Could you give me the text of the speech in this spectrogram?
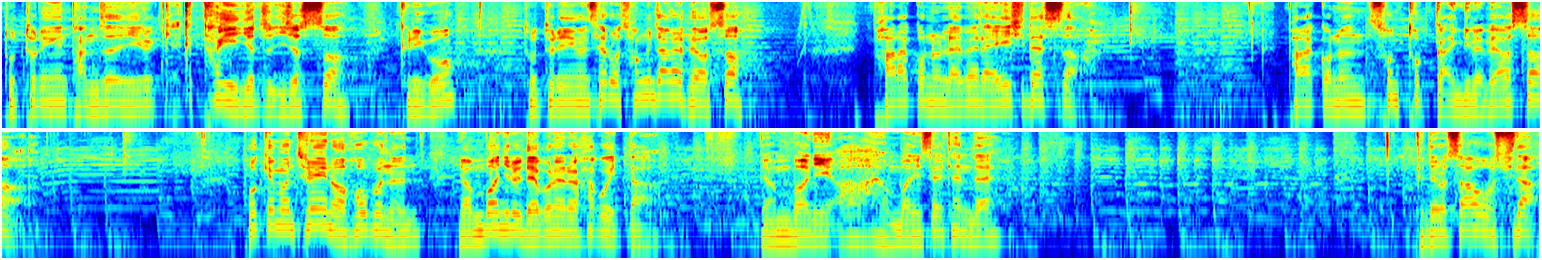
도토링은 단단해지기를 깨끗하게 잊었, 잊었어. 그리고 도토링은 새로 성장을 배웠어. 파라꼬는 레벨 8이 됐어. 파라꼬는 손톱 갈기를 배웠어. 포켓몬 트레이너 호브는 염버니를 내보내려 하고 있다. 염버니 아 염버니 셀 텐데. 그대로 싸워봅시다.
